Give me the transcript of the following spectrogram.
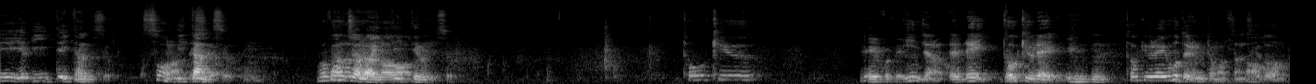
行って行ったんですよ。そうなんです行ったんですよ。僕はポンちゃんだからあのは行って行ってるんですよ。東急。レイホテル。いいんじゃない？えレイ？東急レイ。うん東急レイホテルに泊まってたんですけあど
